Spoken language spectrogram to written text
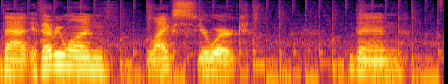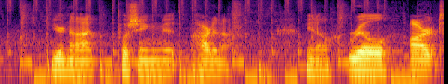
that if everyone likes your work, then you're not pushing it hard enough. You know, real art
